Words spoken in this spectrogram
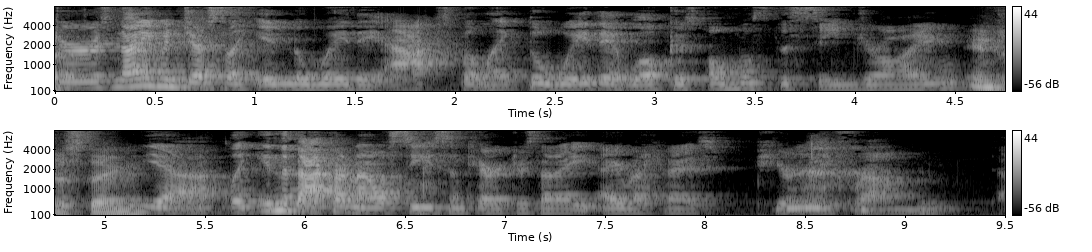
characters. Not even just like in the way they act, but like the way they look is almost the same drawing. Interesting. Yeah, like in the background, I will see some characters that I, I recognize purely from uh,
